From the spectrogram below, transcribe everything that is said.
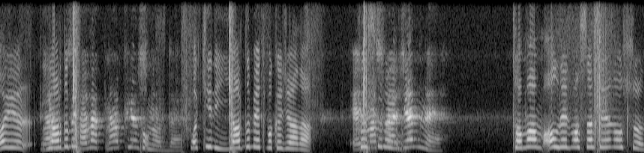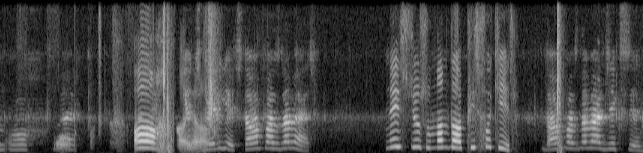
Hayır. Lan Yardım et. Salak ne yapıyorsun Top- orada? Fakir yardım et bakacağına. Elmas şuraya. vereceksin mi? Tamam al elmaslar senin olsun. Oh Oh, ver. Ah Geç ayağım. geri geç daha fazla ver. Ne istiyorsun lan daha pis fakir. Daha fazla vereceksin.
